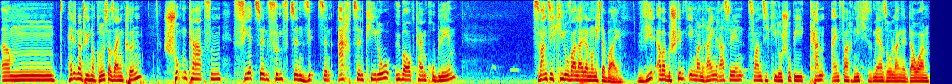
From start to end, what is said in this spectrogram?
ähm, hätte natürlich noch größer sein können. Schuppenkarpfen 14, 15, 17, 18 Kilo, überhaupt kein Problem. 20 Kilo war leider noch nicht dabei. Wird aber bestimmt irgendwann reinrasseln. 20 Kilo Schuppi kann einfach nicht mehr so lange dauern.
